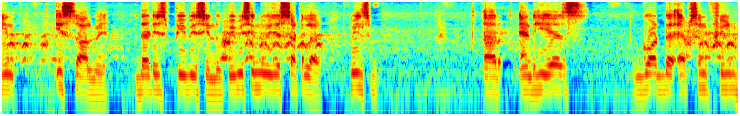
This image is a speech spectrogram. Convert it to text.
इन, इस साल में that is PV Sindhu PV Sindhu is a shuttler means and he has got the एप्सन film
